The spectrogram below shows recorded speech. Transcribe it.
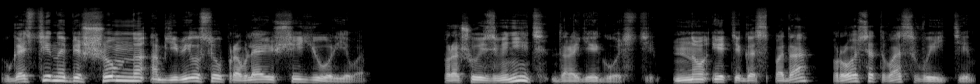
В гостиной бесшумно объявился управляющий Юрьева. «Прошу извинить, дорогие гости, но эти господа просят вас выйти».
